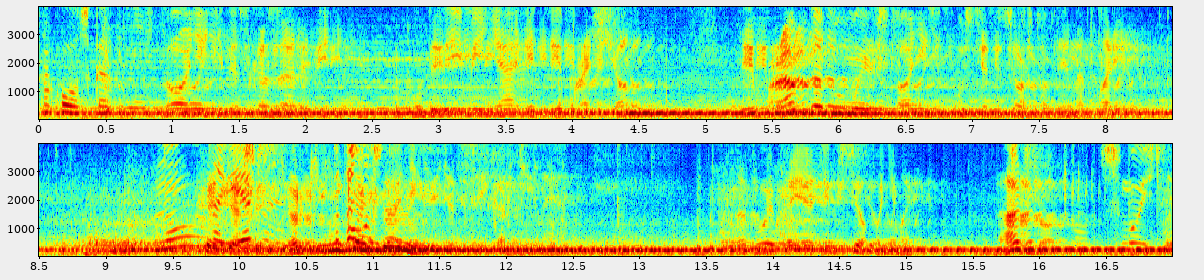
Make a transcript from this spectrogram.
Какого оскорбления? Что они тебе сказали, Витя? Убери меня, и ты прощен? Ты правда думаешь, что они спустят все, что ты натворил? Ну, Хотя наверное. шестерки Потому никогда что... не видят всей картины. Но твой приятель все понимает. Так, Джон? В смысле?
